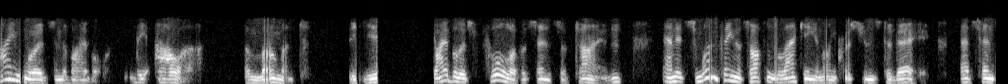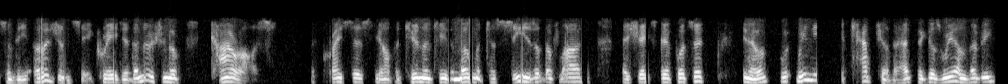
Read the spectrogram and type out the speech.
time words in the Bible the hour, the moment, the year. The Bible is full of a sense of time. And it's one thing that's often lacking among Christians today that sense of the urgency created, the notion of kairos, the crisis, the opportunity, the moment to seize at the flood, as Shakespeare puts it. You know, we need to capture that because we are living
